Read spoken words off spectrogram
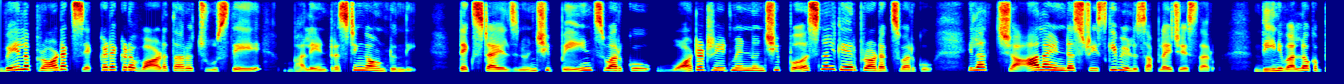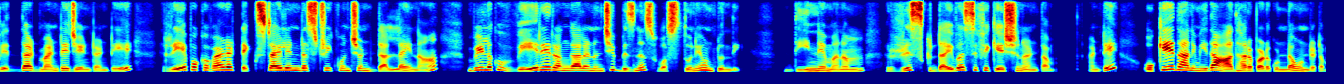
వీళ్ళ ప్రోడక్ట్స్ ఎక్కడెక్కడ వాడతారో చూస్తే భలే ఇంట్రెస్టింగ్గా ఉంటుంది. టెక్స్టైల్స్ నుంచి పెయింట్స్ వరకు వాటర్ ట్రీట్మెంట్ నుంచి పర్సనల్ కేర్ ప్రోడక్ట్స్ వరకు ఇలా చాలా ఇండస్ట్రీస్కి వీళ్ళు సప్లై చేస్తారు. దీనివల్ల ఒక పెద్ద అడ్వాంటేజ్ ఏంటంటే రేపొకవేళ టెక్స్టైల్ ఇండస్ట్రీ కొంచెం డల్ అయినా వీళ్ళకు వేరే రంగాల నుంచి బిజినెస్ వస్తూనే ఉంటుంది. దీన్నే మనం రిస్క్ డైవర్సిఫికేషన్ అంటాం. అంటే ఒకే దానిమీద ఆధారపడకుండా ఉండటం.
